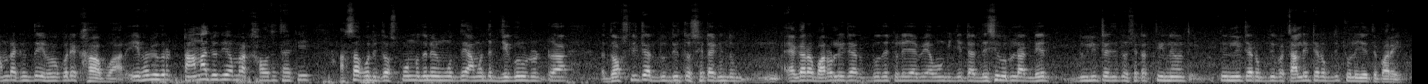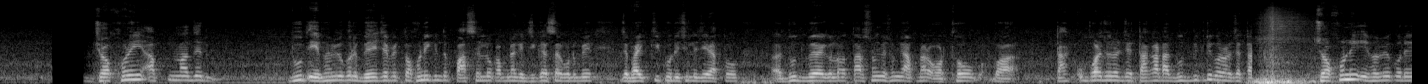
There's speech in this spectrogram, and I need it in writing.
আমরা কিন্তু এভাবে করে খাওয়াবো। আর এইভাবে করে টানা যদি আমরা খাওয়াতে থাকি, আশা করি দশ পনেরো দিনের মধ্যে আমাদের যে গরুটা দশ লিটার দুধ দিত, সেটা কিন্তু এগারো বারো লিটার দুধে চলে যাবে এবং কি যেটা দেশি গরুটা দেড়, দুই লিটার দিত, সেটা তিন তিন লিটার অবধি বা চার লিটার অবধি চলে যেতে পারে। যখনই আপনাদের দুধ এভাবে করে বেড়ে যাবে, তখনই কিন্তু পাশের লোক আপনাকে জিজ্ঞাসা করবে যে, ভাই, কী করেছিলে যে এত দুধ বেড়ে গেলো? তার সঙ্গে সঙ্গে আপনার অর্থ বা টাকা উপার্জনের যে টাকাটা, দুধ বিক্রি করার যে টাকা যখনই এভাবে করে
